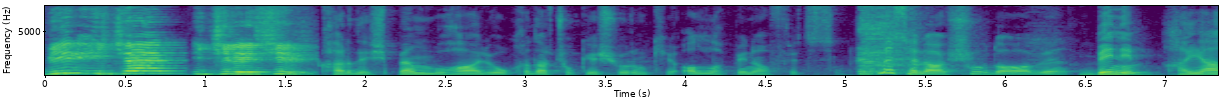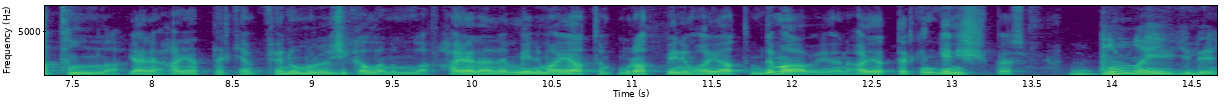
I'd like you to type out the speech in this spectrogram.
bir iken ikileşir. Kardeş ben bu hali o kadar çok yaşıyorum ki Allah beni affetsin. Mesela şurada abi benim hayatımla yani hayat derken fenomenolojik alanımla hayalhanem benim hayatım. Murat benim hayatım değil mi abi? Yani hayat derken geniş perspektif. bununla ilgili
